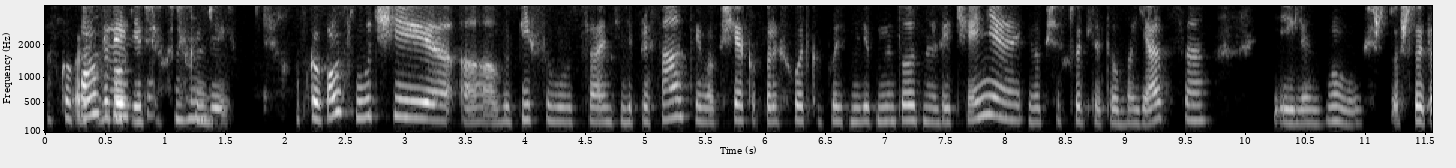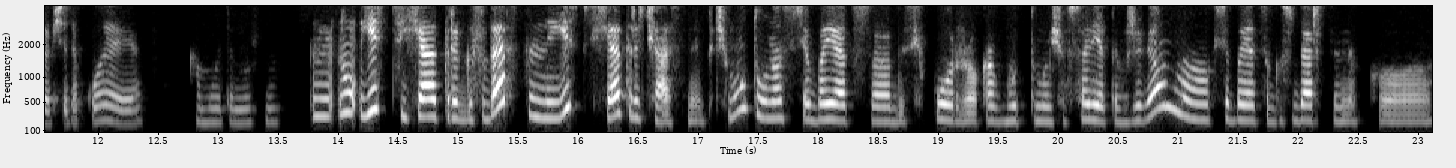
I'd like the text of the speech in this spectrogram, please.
А в каком Разделение случае? всех этих угу. людей. А в каком случае э, выписываются антидепрессанты и вообще как происходит какое-то медикаментозное лечение и вообще стоит ли этого бояться? Или, ну, что, что это вообще такое, кому это нужно? Ну, есть психиатры государственные, есть психиатры частные. Почему-то у нас все боятся до сих пор, как будто мы еще в советах живем, э, все боятся государственных э,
